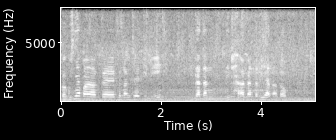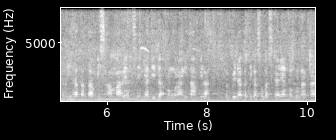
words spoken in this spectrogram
bagusnya pakai benang jahit ini ikatan tidak akan terlihat atau terlihat tetapi samar ya sehingga tidak mengurangi tampilan berbeda ketika sobat sekalian menggunakan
